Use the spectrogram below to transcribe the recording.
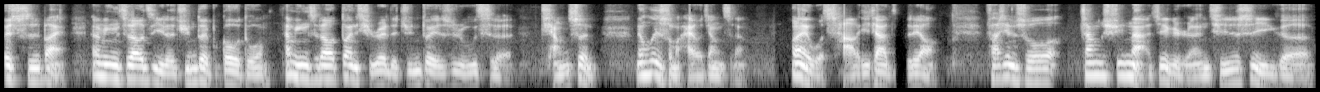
会失败，他明明知道自己的军队不够多，他明明知道段祺瑞的军队是如此的强盛，那为什么还要这样子呢？后来我查了一下资料，发现说张勋啊，这个人其实是一个。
